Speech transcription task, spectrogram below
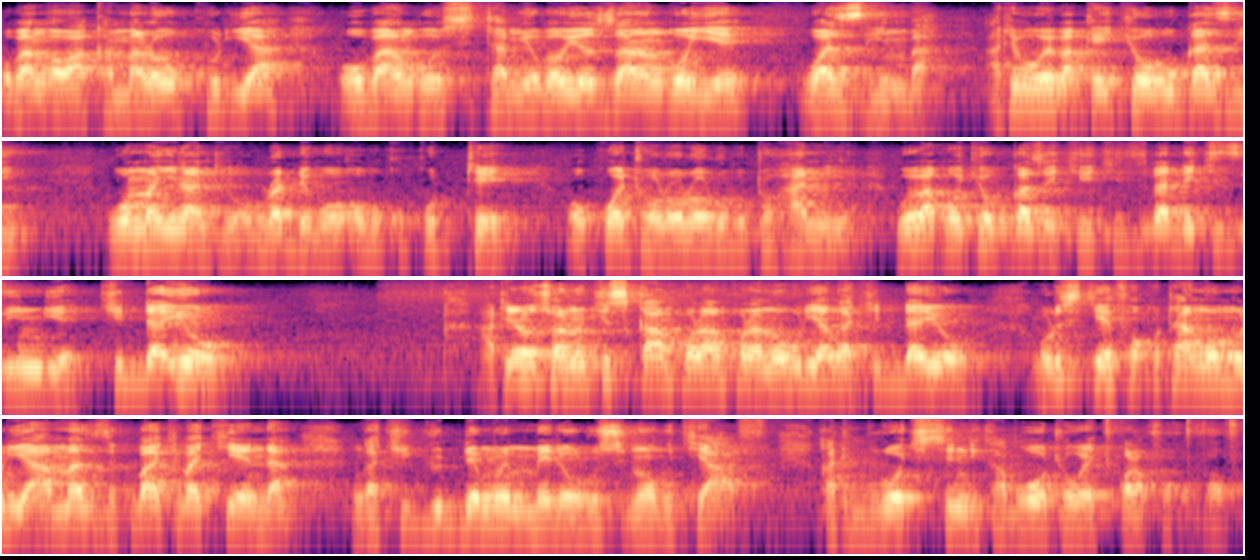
oba nga wakamala okulya oba ng'ositamye oba oyoza ngoye wazimba. Ate bwe webaka ekyobugazi womanyira nti obulwadde obukukutte okwetoloola olubuto haniya. Webaka ekyobugazi ekyo ekizibadde kizimbye kiddayo ate era osobola nokisika mpolampola n'owulya nga kiddayo oluusi kyefokotanga omuli amazzi kuba kiba kyenda nga kijjuddemu emmere oluusi n'obukyafu. Kati buli okisindika bwotyo ola kikola fofofofu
